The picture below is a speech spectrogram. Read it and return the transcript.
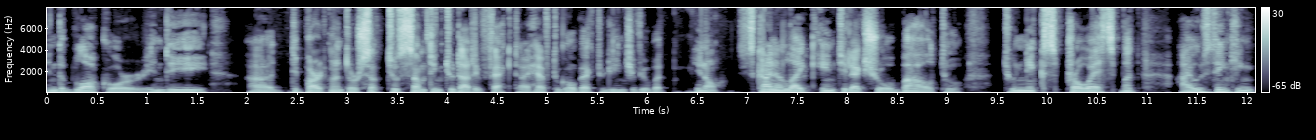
in the block or in the uh, department or so, to something to that effect." I have to go back to the interview, but you know, it's kind of like intellectual bow to to Nick's prowess. But I was thinking,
